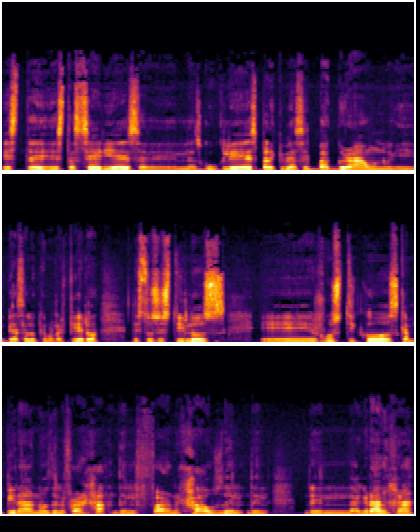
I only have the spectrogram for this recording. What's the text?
este, estas series, eh, las googlees para que veas el background y veas a lo que me refiero de estos estilos eh, rústicos, campiranos del, del farmhouse, del, del, de la granja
